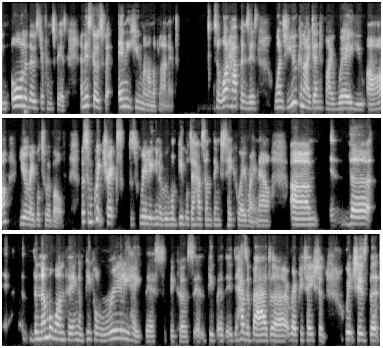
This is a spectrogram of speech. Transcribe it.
in all of those different spheres. And this goes for any human on the planet so what happens is once you can identify where you are, you're able to evolve. But some quick tricks, because really, you know, we want people to have something to take away right now. Um, the the number one thing, and people really hate this because it, people, it has a bad uh, reputation, which is that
